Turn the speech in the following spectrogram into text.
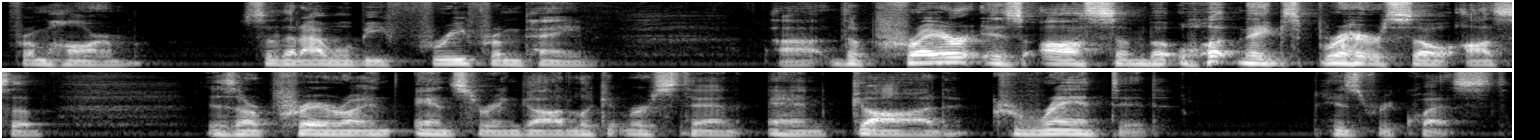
from harm so that I will be free from pain. Uh, the prayer is awesome, but what makes prayer so awesome is our prayer answering God. Look at verse 10. And God granted his request.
